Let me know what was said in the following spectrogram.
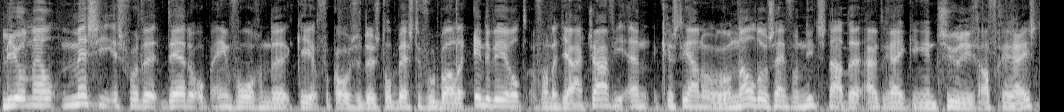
Lionel Messi is voor de derde op een volgende keer verkozen. Dus tot beste voetballer in de wereld van het jaar. Xavi en Cristiano Ronaldo zijn voor niets na de uitreiking in Zurich afgereisd.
